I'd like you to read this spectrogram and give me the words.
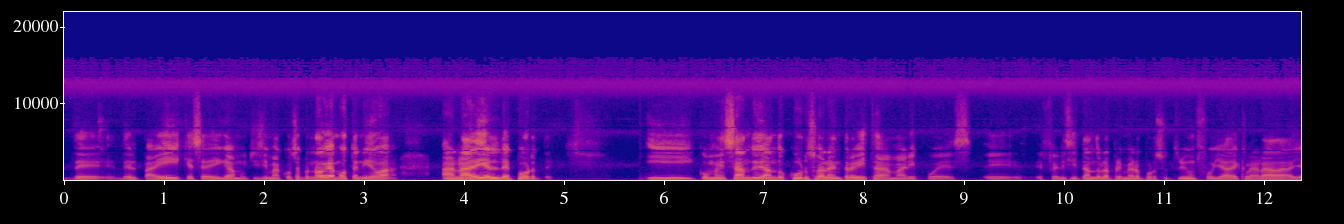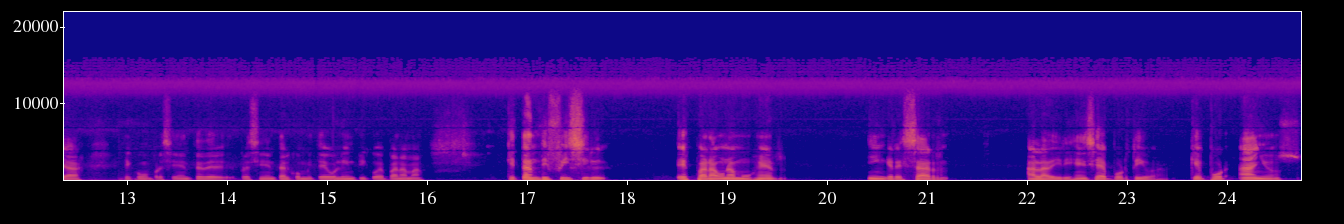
del país que se digan muchísimas cosas, pero no habíamos tenido a, a nadie el deporte. Y comenzando y dando curso a la entrevista de Maris, pues eh, felicitándola primero por su triunfo, ya declarada ya eh, como presidente de, presidenta del Comité Olímpico de Panamá. ¿Qué tan difícil es para una mujer ingresar a la dirigencia deportiva, que por años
